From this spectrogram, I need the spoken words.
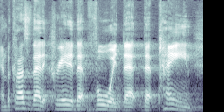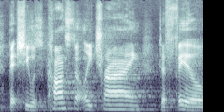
And because of that, it created that void, that, that pain that she was constantly trying to fill,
